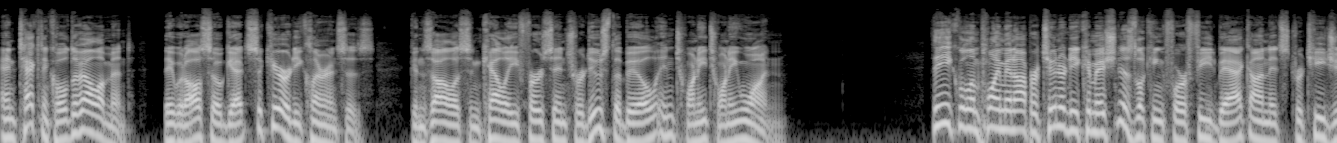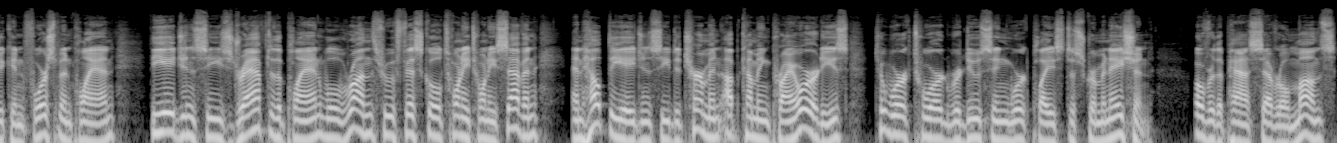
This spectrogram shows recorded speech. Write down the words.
and technical development. They would also get security clearances. Gonzales and Kelly first introduced the bill in 2021. The Equal Employment Opportunity Commission is looking for feedback on its strategic enforcement plan. The agency's draft of the plan will run through fiscal 2027 and help the agency determine upcoming priorities to work toward reducing workplace discrimination. Over the past several months,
